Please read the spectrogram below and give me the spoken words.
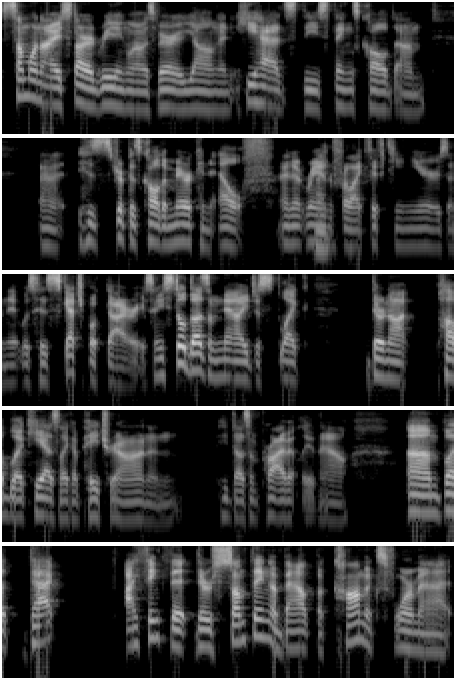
someone I started reading when I was very young, and he has these things called um, uh, his strip is called American Elf, and it ran Right. for like 15 years, and it was his sketchbook diaries, and he still does them now. He just like they're not public. He has like a Patreon, and he does them privately now. Um, but that I think that there's something about the comics format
